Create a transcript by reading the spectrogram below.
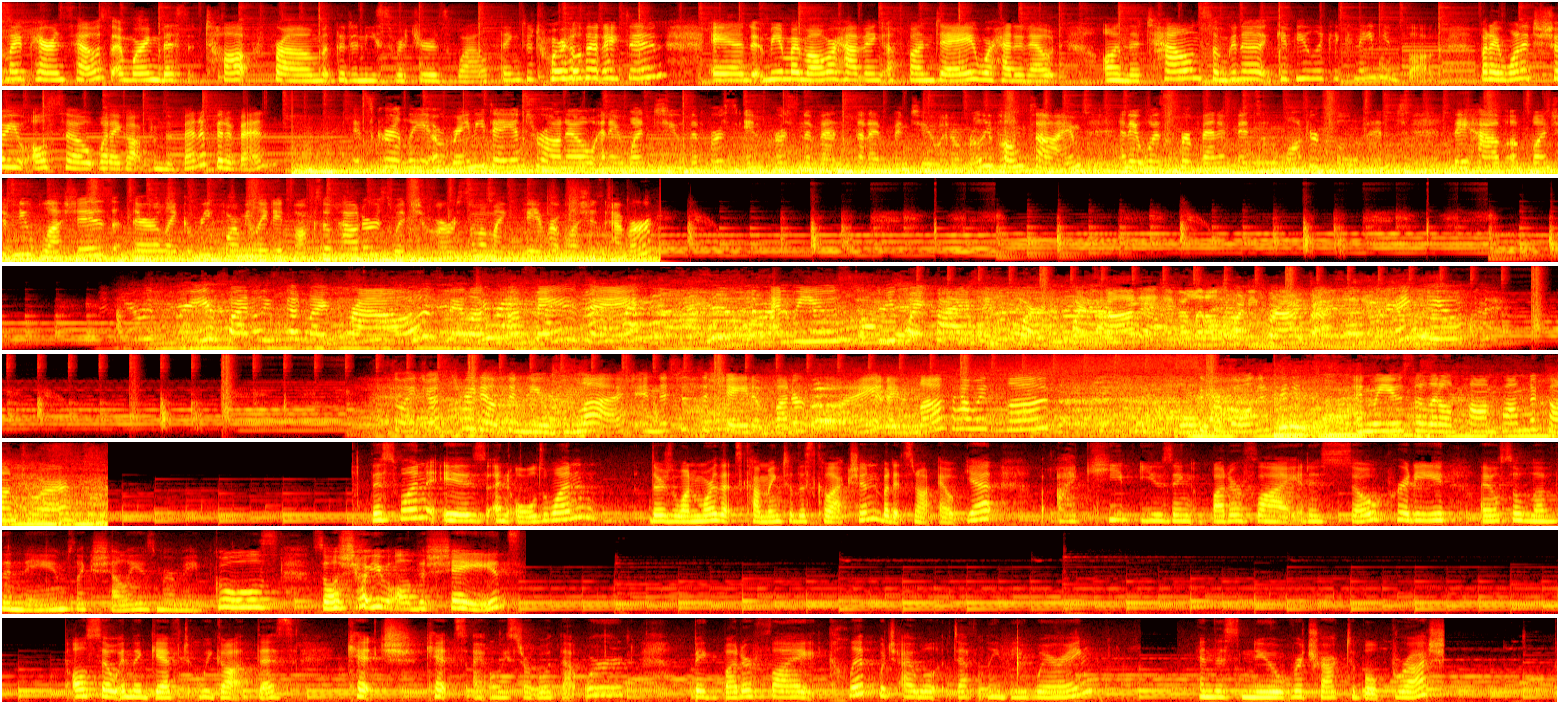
at my parents' house. I'm wearing this top from the Denise Richards Wild Thing tutorial that I did. And me and my mom are having a fun day. We're headed out on the town, so I'm gonna give you like a Canadian vlog. But I wanted to show you also what I got from the benefit event. It's currently a rainy day in Toronto and I went to the first in-person event that I've been to in a really long time and it was for Benefit's Wonderful event. They have a bunch of new blushes. They're like reformulated Box O' powders which are some of my favorite blushes ever. Out the new blush, and this is the shade of Butterfly. I love how it looks. Super bold and pretty. And we use the little pom-pom to contour. This one is an old one there's one more that's coming to this collection, but it's not out yet. But I keep using Butterfly. It is so pretty. I also love the names like Shelly's Mermaid Goals. So I'll show you all the shades. Also in the gift, we got this Kitsch Kits, I always struggle with that word, big butterfly clip, which I will definitely be wearing, and this new retractable brush.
